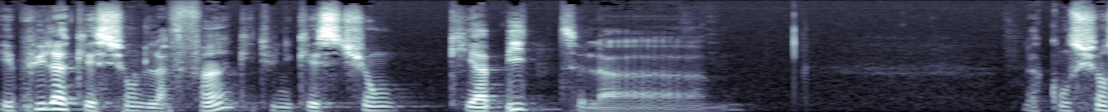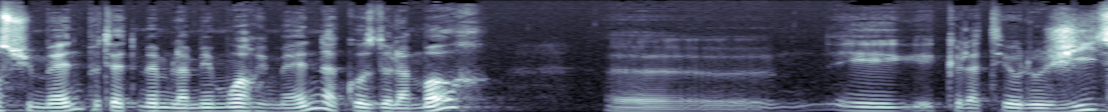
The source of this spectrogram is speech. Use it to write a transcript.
Et puis la question de la fin, qui est une question qui habite la, la conscience humaine, peut-être même la mémoire humaine à cause de la mort, euh, et, que la théologie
